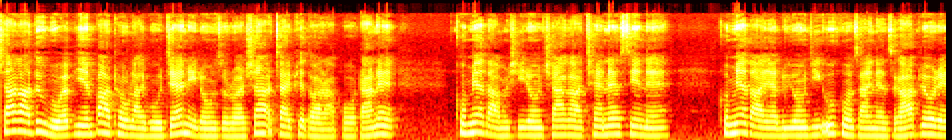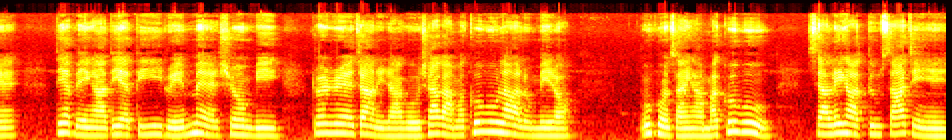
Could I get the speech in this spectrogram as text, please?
ရှားကသူ့ကိုအပြင်ပထုတ်လိုက်ဖို့ကြမ်းနေတုံးဆိုတော့ရှားအကြိုက်ဖြစ်သွားတာပေါ့ဒါနဲ့ခွန်မြတ်တာမရှိတော့ရှားကခြံနဲ့ဆင်းနေခွန်မြတ်တာရဲ့လူယုံကြီးဥခွန်ဆိုင်နဲ့စကားပြောတယ်တရက်ပင်ကတရက်သီးတွေမှဲ့ရှွန်းပြီးတွဲတွဲကြနေတာကိုရှားကမခုဘူးလားလို့မေးတော့ဥခွန်ဆိုင်ကမခုဘူးဆရာလေးကသူစားခြင်းရင်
